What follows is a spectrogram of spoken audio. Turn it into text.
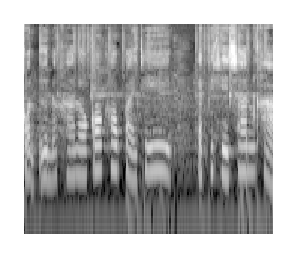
ก่อนอื่นนะคะเราก็เข้าไปที่แอปพลิเคชันค่ะ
